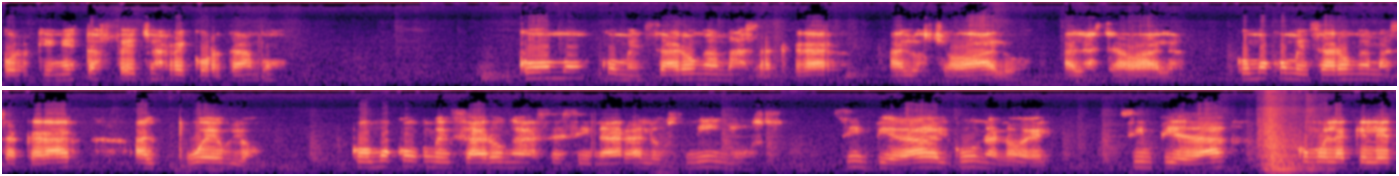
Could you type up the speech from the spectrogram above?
porque en estas fechas recordamos cómo comenzaron a masacrar a los chavalos, a las chavalas, cómo comenzaron a masacrar al pueblo, cómo comenzaron a asesinar a los niños, sin piedad alguna, Noel, sin piedad como la que le,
